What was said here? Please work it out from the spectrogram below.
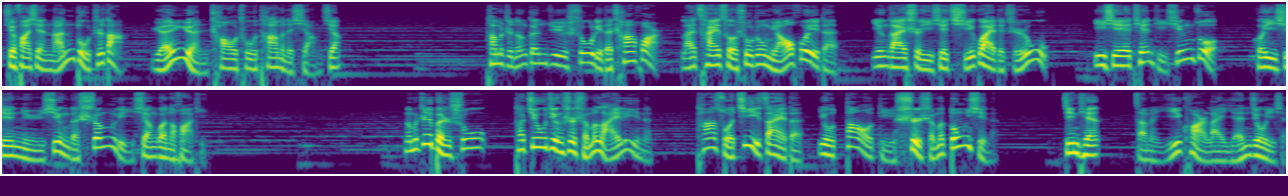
却发现难度之大，远远超出他们的想象。他们只能根据书里的插画来猜测书中描绘的应该是一些奇怪的植物、一些天体星座和一些女性的生理相关的话题。那么这本书它究竟是什么来历呢？它所记载的又到底是什么东西呢？今天。咱们一块儿来研究一下。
